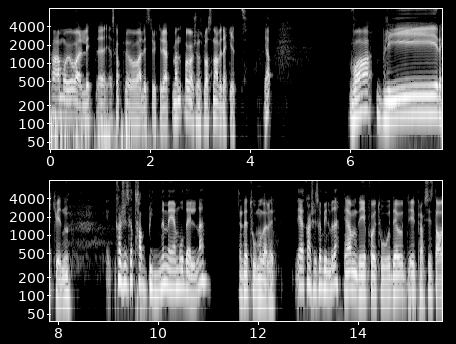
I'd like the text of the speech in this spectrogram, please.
her må jo være litt Jeg skal prøve å være litt strukturert, men bagasjeromsplassen har vi dekket. Ja. Hva blir rekkevidden? Kanskje vi skal ta begynne med modellene? Det er to modeller. Ja, kanskje vi skal begynne med det? Ja, men de får jo to Det er jo i praksis da,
